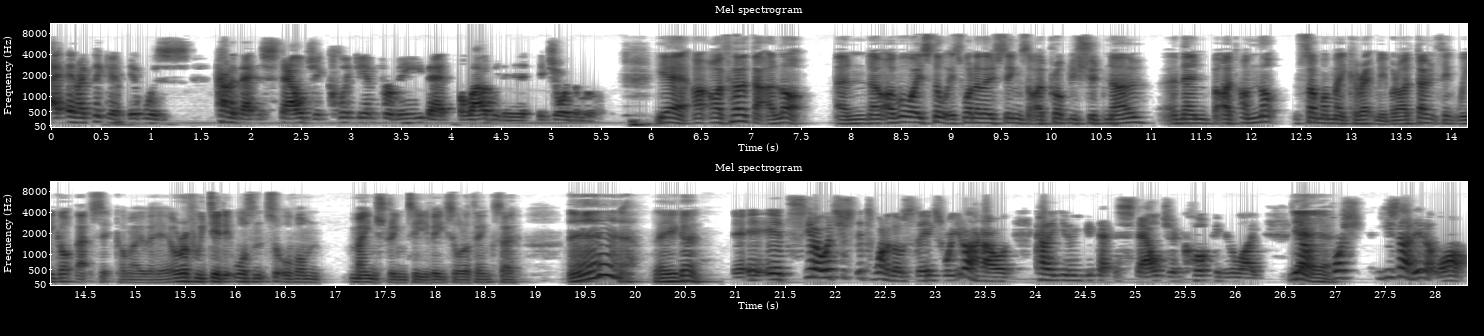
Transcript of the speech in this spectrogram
and I think it, it was kind of that nostalgic click in for me that allowed me to enjoy the movie. Yeah, I, I've heard that a lot, and uh, I've always thought it's one of those things that I probably should know. And then, but I, I'm not. Someone may correct me, but I don't think we got that sitcom over here, or if we did, it wasn't sort of on mainstream TV sort of thing. So, yeah, there you go. It, it's you know it's just it's one of those things where you know how kind of you know you get that nostalgic hook and you're like Yeah, yeah. of course he's not in it long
